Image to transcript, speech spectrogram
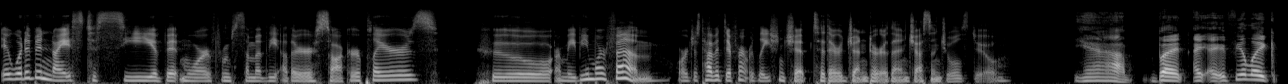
It would have been nice to see a bit more from some of the other soccer players who are maybe more femme or just have a different relationship to their gender than Jess and Jules do. Yeah, but I, I feel like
